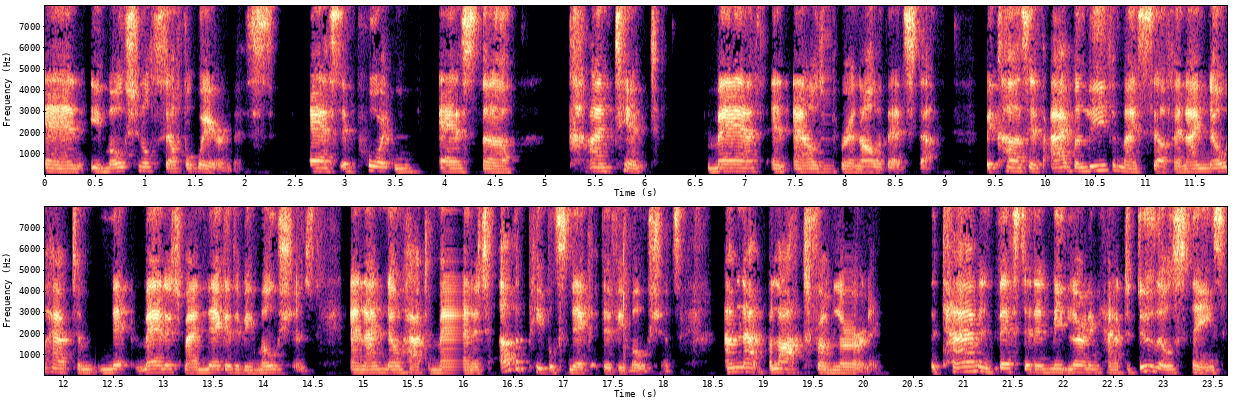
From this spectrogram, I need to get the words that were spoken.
and emotional self awareness as important as the content, math, and algebra, and all of that stuff. Because if I believe in myself and I know how to ne- manage my negative emotions and I know how to manage other people's negative emotions, I'm not blocked from learning. The time invested in me learning how to do those things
